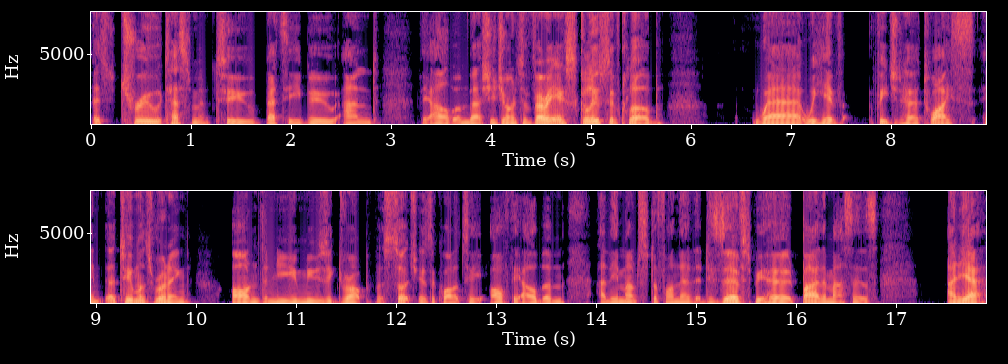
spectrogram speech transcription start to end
it's true testament to Betty Boo and the album that she joins a very exclusive club where we have featured her twice in uh, two months running on the new music drop. But such is the quality of the album and the amount of stuff on there that deserves to be heard by the masses. And yeah,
